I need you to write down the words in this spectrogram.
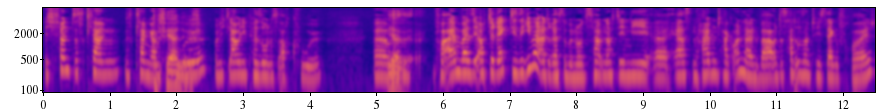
ich fand, das klang, das klang ganz Gefährlich. cool. Und ich glaube, die Person ist auch cool. Ähm, ja. Vor allem, weil sie auch direkt diese E-Mail-Adresse benutzt hat, nachdem die äh, erst einen halben Tag online war. Und das hat uns natürlich sehr gefreut.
